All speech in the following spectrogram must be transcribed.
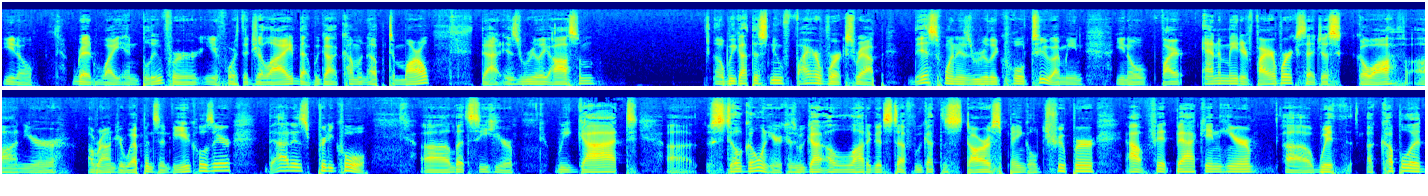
you know red, white, and blue for you know, Fourth of July that we got coming up tomorrow. That is really awesome. Uh, we got this new fireworks wrap. This one is really cool too. I mean, you know, fire animated fireworks that just go off on your around your weapons and vehicles. There, that is pretty cool. Uh, let's see here. We got uh, still going here because we got a lot of good stuff. We got the Star Spangled Trooper outfit back in here uh, with a couple of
